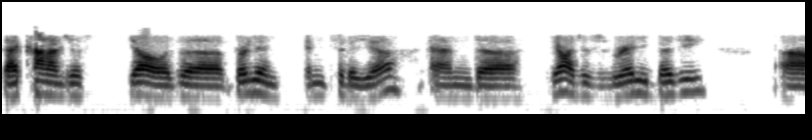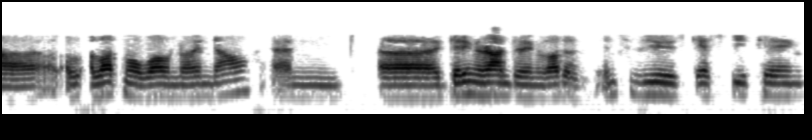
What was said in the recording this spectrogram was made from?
that kind of just, yeah, was a brilliant end to the year. And, uh, yeah, just really busy uh, a, a lot more well known now, and uh, getting around doing a lot of interviews, guest speaking,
